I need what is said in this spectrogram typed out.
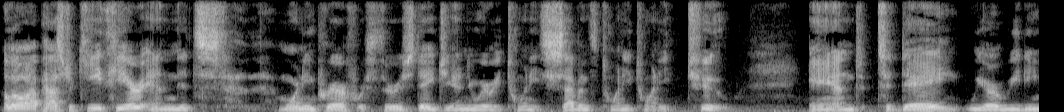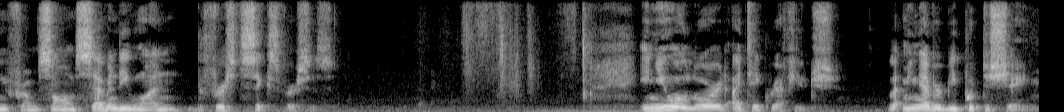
Hello, uh, Pastor Keith here, and it's morning prayer for Thursday, January 27th, 2022. And today we are reading from Psalm 71, the first six verses. In you, O Lord, I take refuge. Let me never be put to shame.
